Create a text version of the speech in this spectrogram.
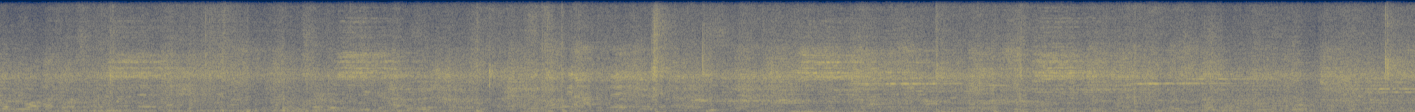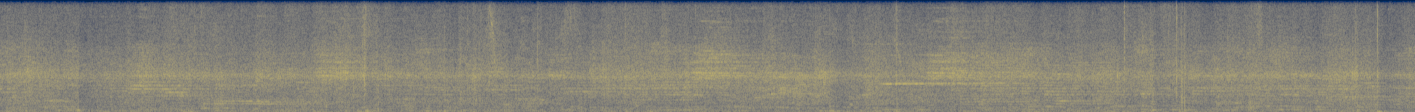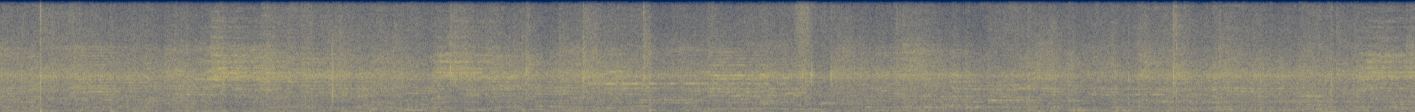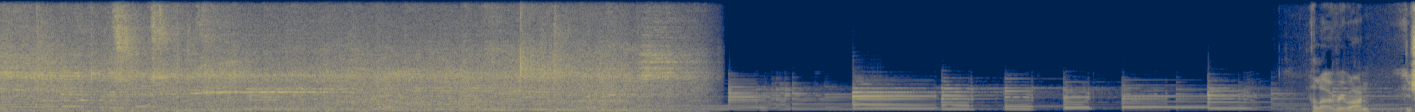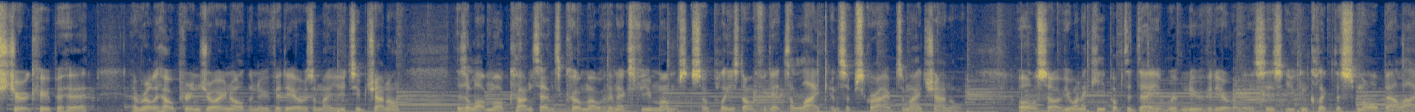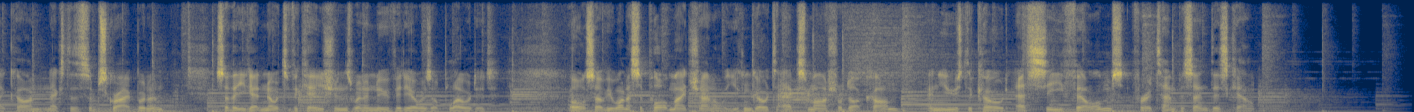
Come you walk back us. I'm going to go to. Hello everyone, it's Stuart Cooper here. I really hope you're enjoying all the new videos on my YouTube channel. There's a lot more content to come over the next few months, so please don't forget to like and subscribe to my channel. Also, if you want to keep up to date with new video releases, you can click the small bell icon next to the subscribe button so that you get notifications when a new video is uploaded. Also, if you want to support my channel, you can go to xmartial.com and use the code SCFilms for a 10% discount.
